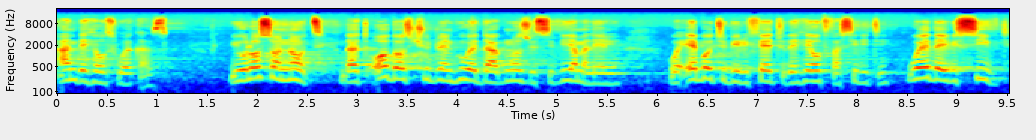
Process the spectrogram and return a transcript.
and the health workers. You will also note that all those children who were diagnosed with severe malaria were able to be referred to the health facility where they received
